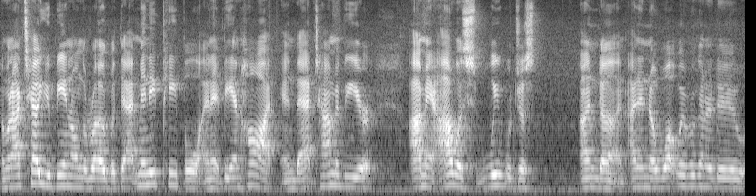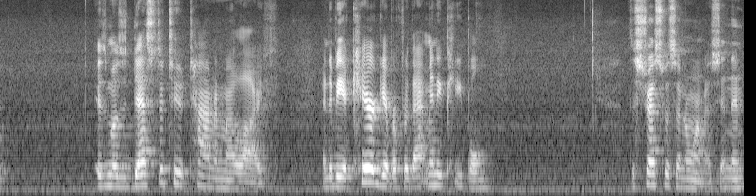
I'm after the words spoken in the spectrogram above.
And when I tell you being on the road with that many people and it being hot and that time of year, I mean, I was, we were just undone. I didn't know what we were going to do. It was the most destitute time in my life. And to be a caregiver for that many people, the stress was enormous. And then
